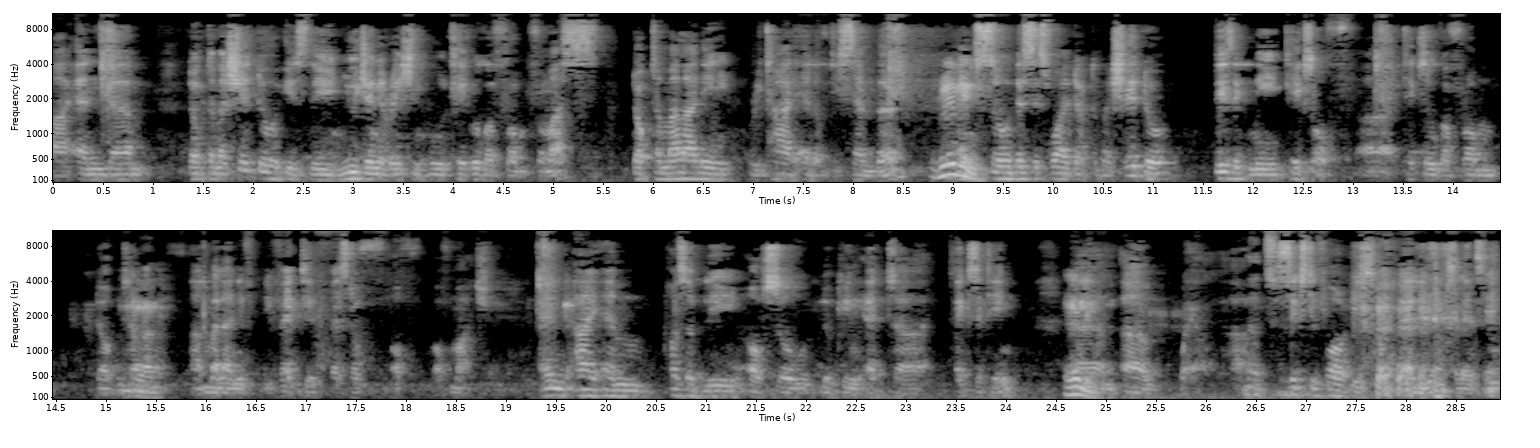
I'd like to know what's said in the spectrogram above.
Uh, and um, Dr. Masheto is the new generation who will take over from, from us. Dr. Mmalane retired end of December. Really? And so this is why Dr. Masheto, designee, takes off, uh, takes over from Dr. Mmalane. Uh, Mmalane, effective first of, of, of March. And I am possibly also looking at uh, exiting. Early. Um, um, well, um, 64 is early, Excellency.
